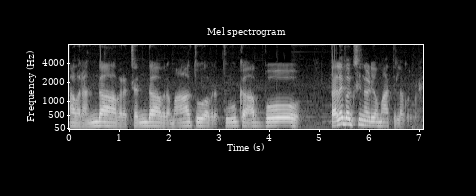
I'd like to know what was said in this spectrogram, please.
ಅವರ ಅಂದ, ಅವರ ಚಂದ, ಅವರ ಮಾತು, ಅವರ ತೂಕ, ಅಬ್ಬೋ, ತಲೆ ಬಗ್ಸಿ ನಡೆಯೋ ಮಾತಿಲ್ಲ ಗುರುಗಳೇ.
